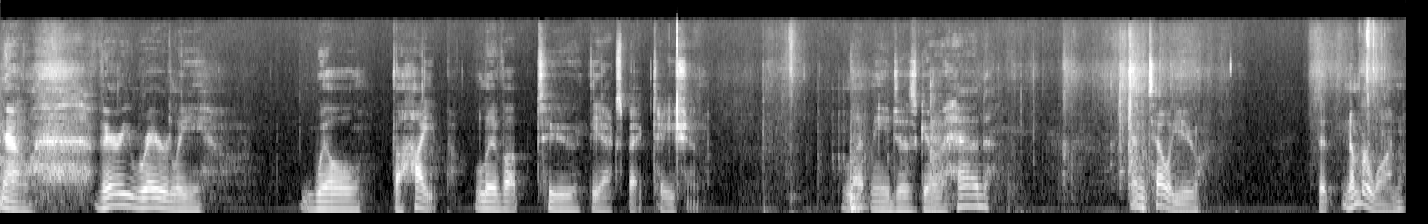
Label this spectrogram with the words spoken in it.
Now, very rarely will the hype live up to the expectation. Let me just go ahead and tell you that number one,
